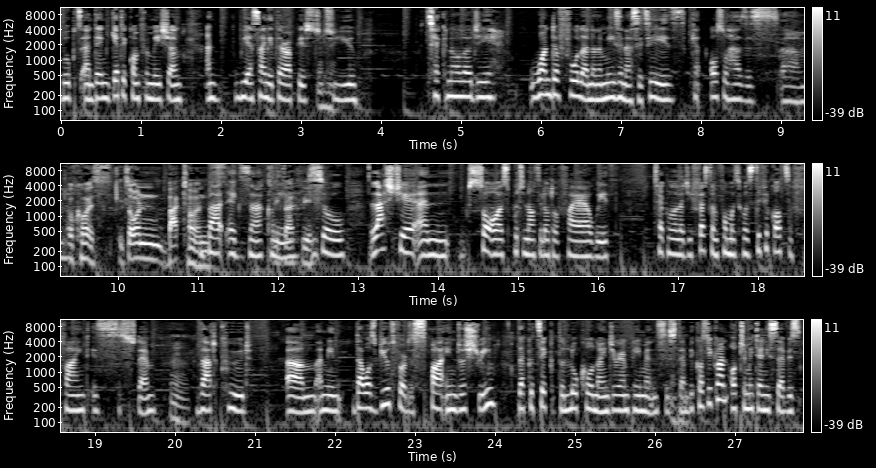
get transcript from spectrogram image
booked and then get a confirmation, and we assign a therapist to you. Technology, wonderful and amazing as it is, can, also has this um, Of course, its own back turns. but exactly. Exactly. So last year and saw us putting out a lot of fire with technology. First and foremost, it was difficult to find a system Hmm. that could. Um, I mean, that was built for the spa industry that could take the local Nigerian payment system because you can't automate any service if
